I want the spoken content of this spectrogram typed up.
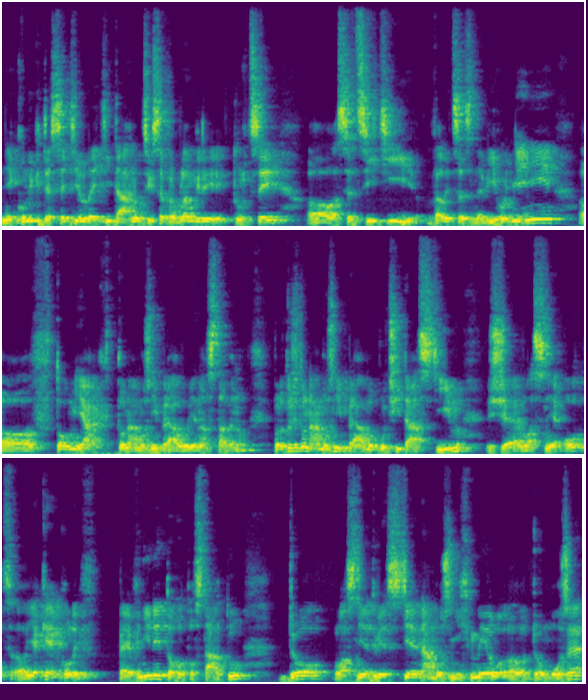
několik desetiletí táhnoucí se problém, kdy Turci uh, se cítí velice znevýhodnění v tom, jak to námořní právo je nastaveno. Protože to námořní právo počítá s tím, že vlastně od jakékoliv pevniny tohoto státu do vlastně 200 námořních mil eh, do moře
